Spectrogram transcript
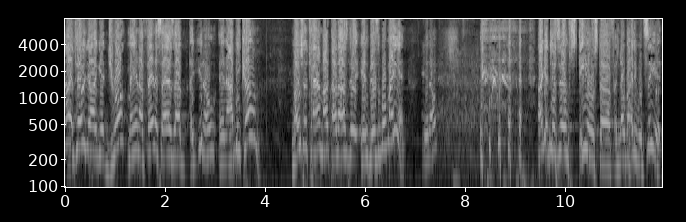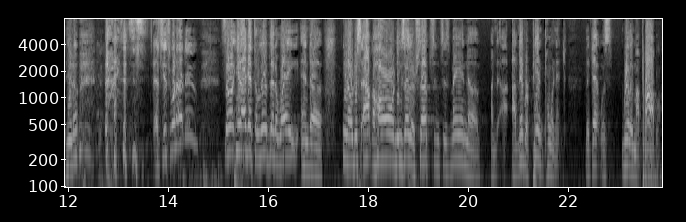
I told y'all I get drunk, man. I fantasize, I, you know, and I become. Most of the time, I thought I was the invisible man, you know. I could just know, steal stuff and nobody would see it, you know. That's just what I do. So, you know, I got to live that away. And, uh, you know, this alcohol and these other substances, man, uh, I, I never pinpoint pinpointed that that was really my problem.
